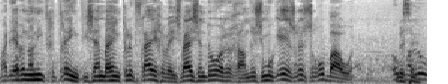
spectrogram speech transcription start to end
Maar die hebben nog niet getraind. Die zijn bij hun club vrij geweest. Wij zijn doorgegaan. Dus je moet eerst rustig opbouwen. Ook بس- Malou.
